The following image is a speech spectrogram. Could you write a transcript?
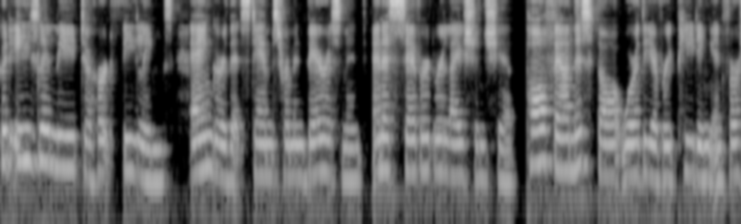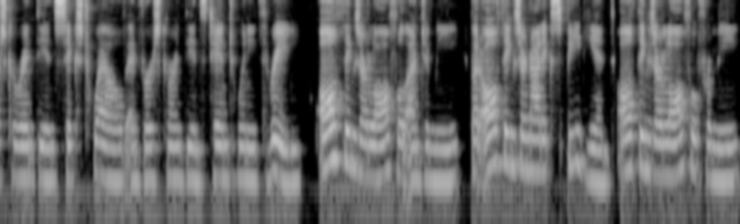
could easily lead to hurt feelings, anger that stems from embarrassment, and a severed relationship. Paul found this thought worthy of repeating in 1 Corinthians 6:12 and 1 Corinthians 10:23. All things are lawful unto me, but all things are not expedient. All things are lawful for me,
